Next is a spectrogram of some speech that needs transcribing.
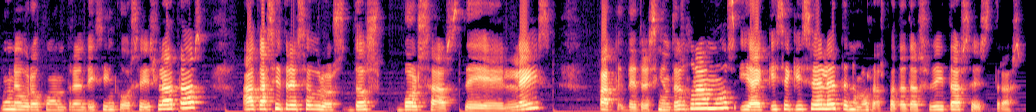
1,35 euro 6 latas, a casi 3 euros 2 bolsas de Lays, pack de 300 gramos y a XXL tenemos las patatas fritas extras.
